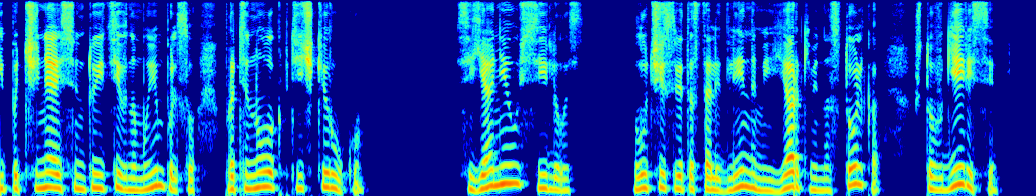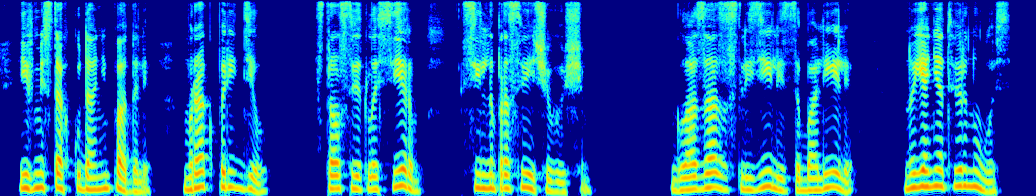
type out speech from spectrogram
и, подчиняясь интуитивному импульсу, протянула к птичке руку. Сияние усилилось, Лучи света стали длинными и яркими настолько, что в Гересе и в местах, куда они падали, мрак поредел, стал светло-серым, сильно просвечивающим. Глаза заслезились, заболели, но я не отвернулась.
